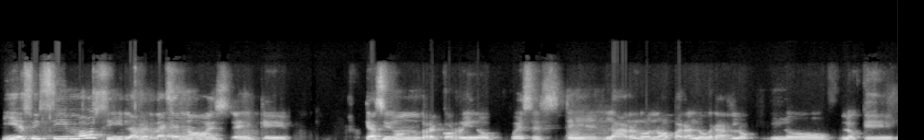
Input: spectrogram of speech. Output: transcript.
Y eso hicimos y la verdad que no es eh, que, que, ha sido un recorrido pues este, largo, ¿no? Para lograr lo, lo, lo que,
